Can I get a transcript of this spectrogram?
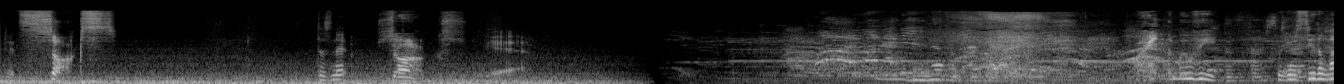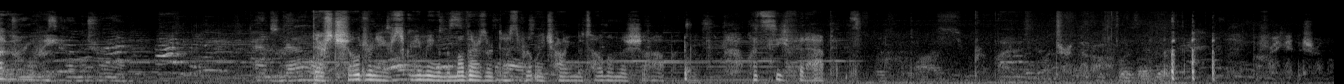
And it sucks. Doesn't it? Sucks. Yeah. We're in the movie. We're gonna see the Lego movie. come true. And now There's children here screaming, and the mothers are desperately trying to tell them to shut up. Let's see if it happens. Turn that off. Before I get in trouble.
